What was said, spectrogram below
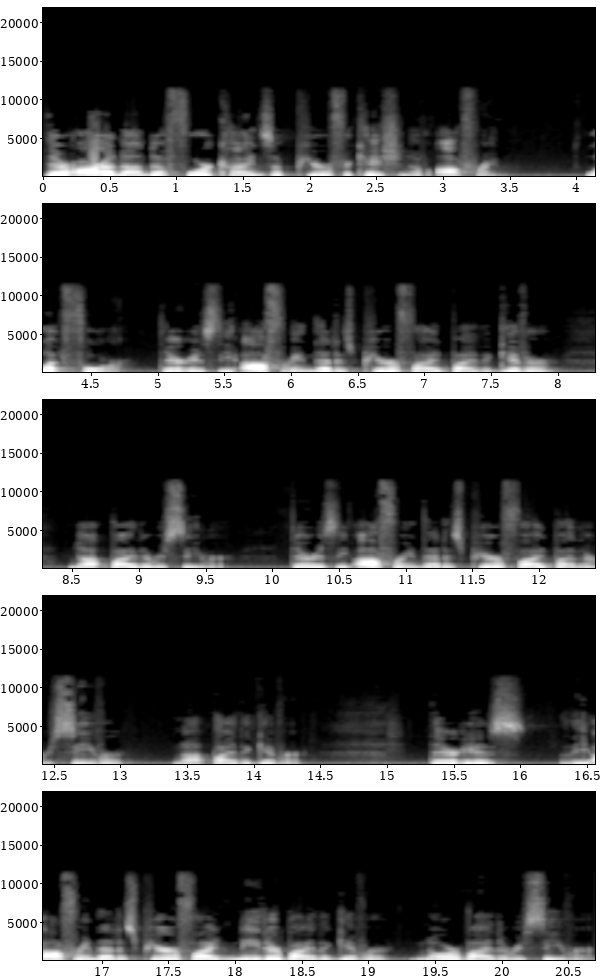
There are, Ananda, four kinds of purification of offering. What for? There is the offering that is purified by the giver, not by the receiver. There is the offering that is purified by the receiver, not by the giver. There is the offering that is purified neither by the giver nor by the receiver.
